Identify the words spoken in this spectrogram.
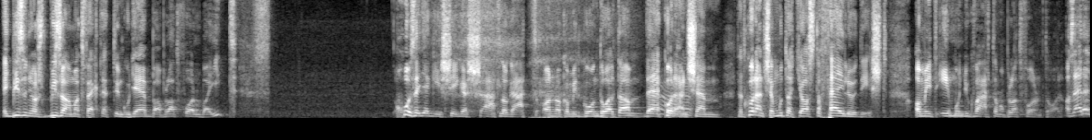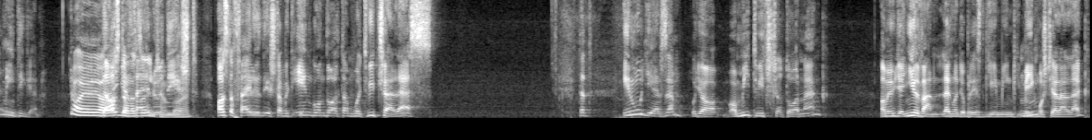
egy bizonyos bizalmat fektettünk ugye ebbe a platformba itt, hoz egy egészséges átlagát annak, amit gondoltam, de korán sem, tehát korán sem mutatja azt a fejlődést, amit én mondjuk vártam a platformtól. Az eredményt igen, Ja, ja, ja, de azt igen, a fejlődést, azt a fejlődést, amit én gondoltam, hogy Twitch-en lesz, tehát én úgy érzem, hogy a, a mi Twitch csatornánk, ami ugye nyilván legnagyobb részt gaming, mm-hmm. még most jelenleg,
